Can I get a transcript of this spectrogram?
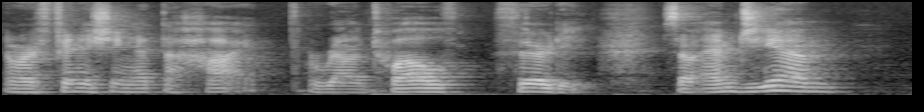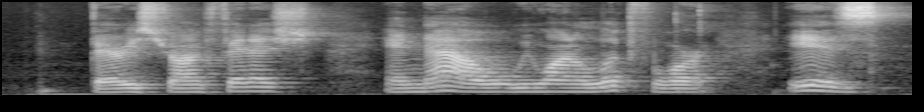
and we're finishing at the high around 1230. So MGM, very strong finish. And now what we want to look for is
